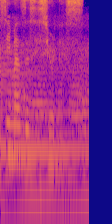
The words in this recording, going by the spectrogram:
pésimas decisiones.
